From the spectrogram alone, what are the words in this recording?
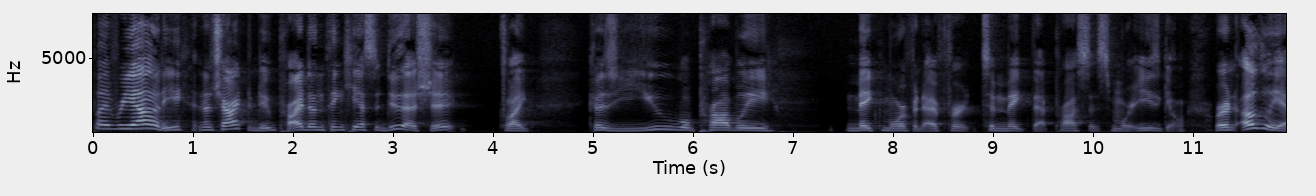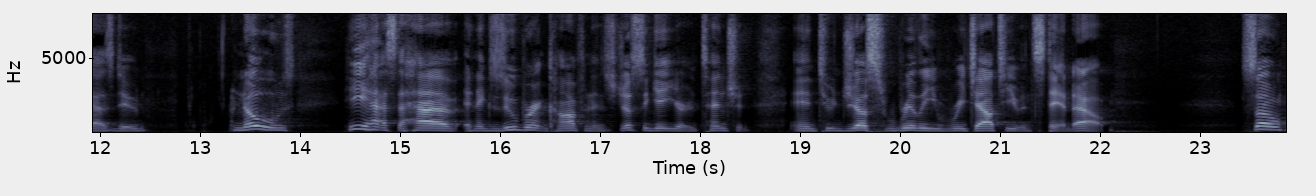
But in reality, an attractive dude probably doesn't think he has to do that shit. Like, because you will probably make more of an effort to make that process more easy going. Where an ugly ass dude knows he has to have an exuberant confidence just to get your attention and to just really reach out to you and stand out. So,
